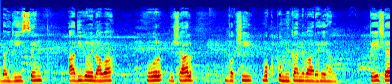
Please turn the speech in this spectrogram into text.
ਬਲਜੀਤ ਸਿੰਘ ਆਦਿ ਤੋਂ ਇਲਾਵਾ ਹੋਰ ਵਿਸ਼ਾਲ ਬਖਸ਼ੀ ਮੁੱਖ ਭੂਮਿਕਾ ਨਿਭਾ ਰਹੇ ਹਨ। ਪੇਸ਼ ਹੈ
